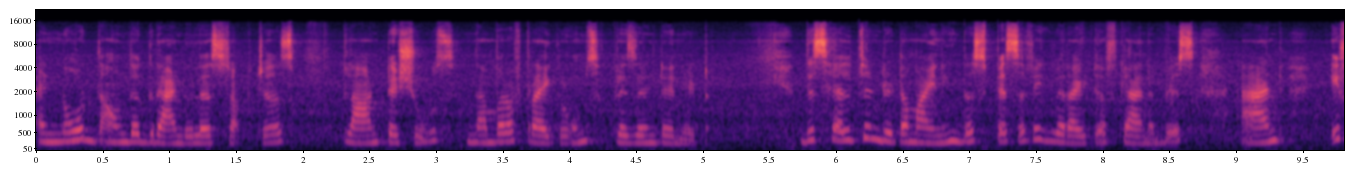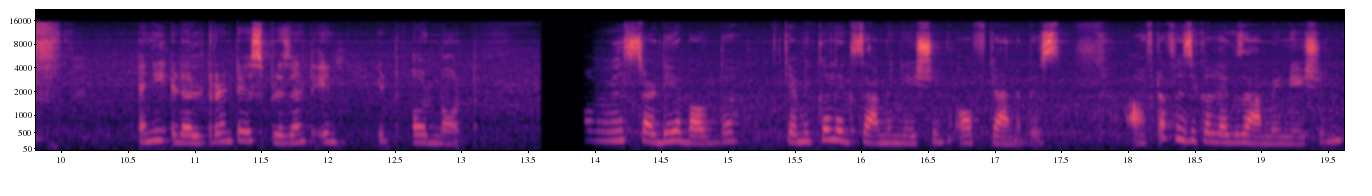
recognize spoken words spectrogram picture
and note down the granular structures, plant tissues, number of trichomes present in it. This helps in determining the specific variety of cannabis and if any adulterant is present in it or not. Now we will study about the chemical examination of cannabis. After physical examination,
